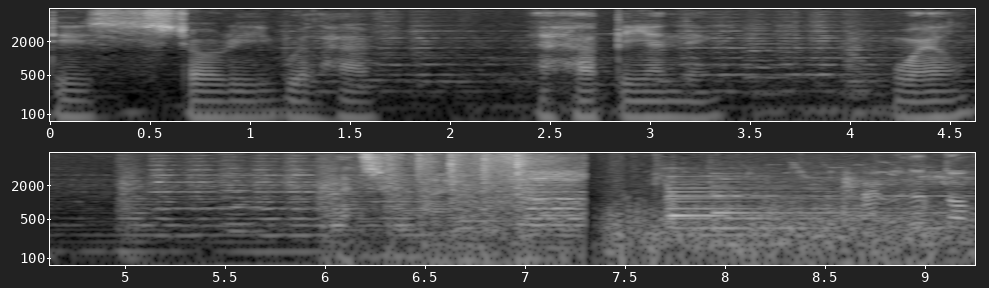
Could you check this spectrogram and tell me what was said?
this story will have a happy ending? Well, that's fine. I will not talk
